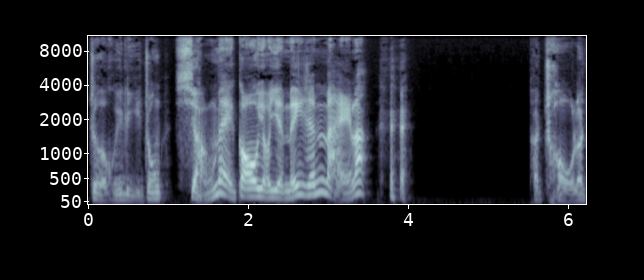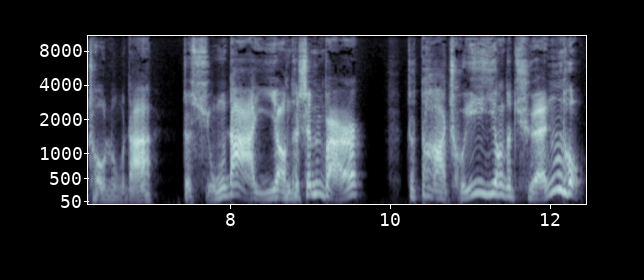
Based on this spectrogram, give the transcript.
这回李忠想卖膏药也没人买了。他瞅了瞅鲁达这熊大一样的身板儿，这大锤一样的拳头，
